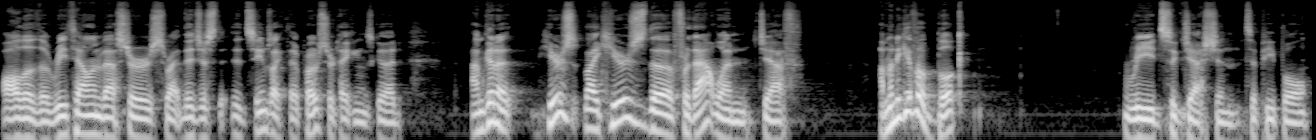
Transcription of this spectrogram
all of the retail investors, right? They just it seems like the approach they're taking is good. I'm gonna here's like here's the for that one, Jeff. I'm gonna give a book read suggestion to people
